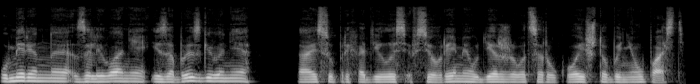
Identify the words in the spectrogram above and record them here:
умеренное заливание и забрызгивание, Тайсу приходилось все время удерживаться рукой, чтобы не упасть.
